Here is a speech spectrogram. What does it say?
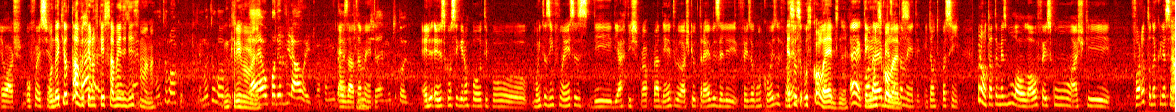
eu acho. Ou foi esse ano. Onde é que eu tava que eu não Cara, fiquei sabendo é disso, sério, mano? Muito louco. É muito louco. Incrível, isso. velho. É o poder viral aí de uma comunidade. Exatamente. Isso é muito doido. Ele- Eles conseguiram pôr, tipo, muitas influências de, de artistas pra, pra dentro. Eu acho que o Travis, ele fez alguma coisa, foi Essas, ele? os collabs, né? É, Tem collab, muitos collabs. exatamente. Então, tipo assim, pronto, até mesmo o LoL. O LoL fez com, acho que... Fora toda a criação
